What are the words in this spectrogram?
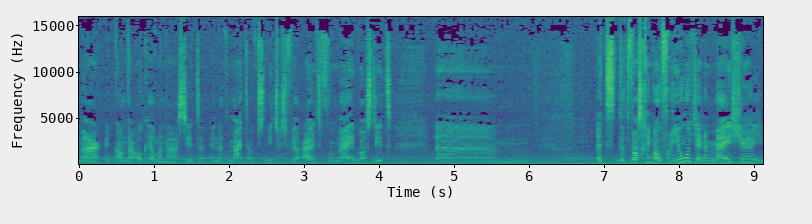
maar ik kan daar ook helemaal naast zitten. En het maakt ook niet zoveel uit. Voor mij was dit. Uh, het, dat was, ging over een jongetje en een meisje,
